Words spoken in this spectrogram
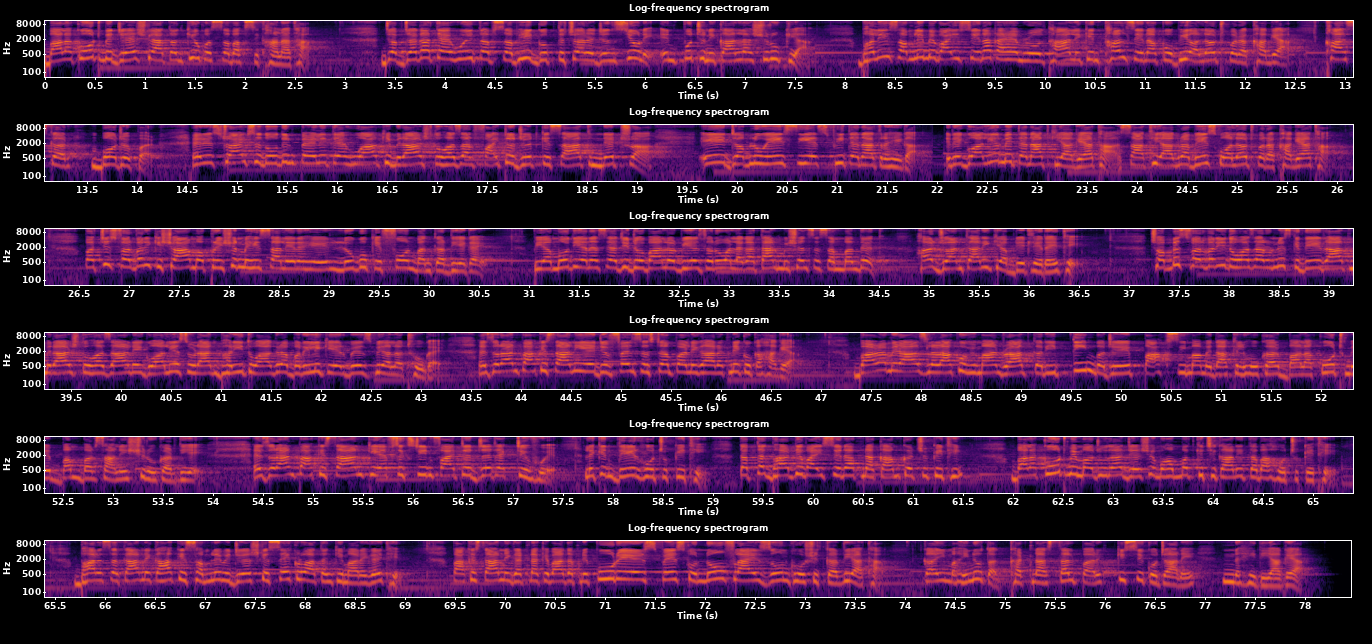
बालाकोट में जैश के आतंकियों को सबक सिखाना था। जब जगह तय हुई, तब सभी गुप्तचर एजेंसियों ने इनपुट निकालना शुरू किया। भले इस हमले में वायुसेना का अहम रोल था, लेकिन थल सेना को भी अलर्ट पर रखा गया, खासकर बॉर्डर पर। एयर स्ट्राइक से दो दिन पहले तय हुआ कि मिराज 2000 फाइटर जेट के साथ Netra, A W A C S P तैनात रहेगा। इन्हें ग्वालियर में तैनात किया गया था। साथ ही आगरा बेस को अलर्ट पर रखा गया था। 25 फरवरी की शाम ऑपरेशन में हिस्सा ले रहे लोगों के फ़ोन बंद कर दिए गए। पीएम मोदी, एनएसए, अजीत डोभाल और बी एस धनोआ लगातार मिशन से संबंधित हर जानकारी की अपडेट ले रहे थे। 26 फरवरी 2019 की देर रात मिराज 2000 ने ग्वालियर से उड़ान भरी तो आगरा बरेली के एयरबेस भी अलर्ट हो गए। इस दौरान पाकिस्तानी एयर डिफेंस सिस्टम पर निगाह रखने को कहा गया। बारह मिराज लड़ाकू विमान रात करीब तीन बजे पाक सीमा में दाखिल होकर बालाकोट में बम बरसाने शुरू कर दिए। इस दौरान पाकिस्तान के F sixteen fighter jet active हुए, लेकिन देर हो चुकी थी। तब तक भारतीय वायुसेना अपना काम कर चुकी थी। बालाकोट में मौजूदा जैश ए मोहम्मद के ठिकाने तबाह हो चुके थे। भारत सरकार ने कहा कि इस हमले में जैश के सैकड़ों आतंकी मारे गए थे। पाकिस्तान ने घटना के बाद अपने पूरे एयर स्पेस को नो फ्लाई जोन घोषित कर दिया था। कई महीनों तक घटनास्थल पर किसी को जाने नहीं दिया गया।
